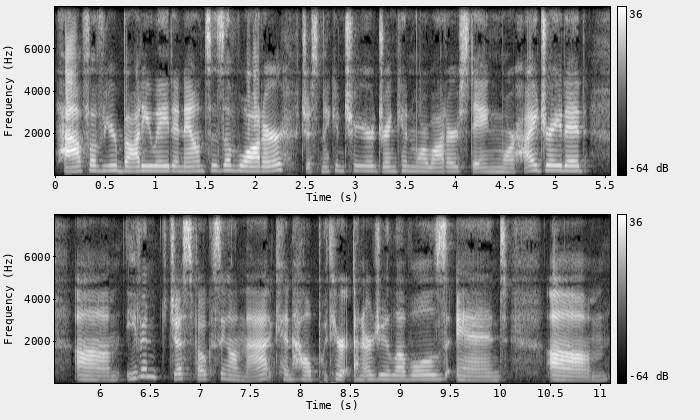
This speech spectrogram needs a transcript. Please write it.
half of your body weight in ounces of water, just making sure you're drinking more water, staying more hydrated. Um, even just focusing on that can help with your energy levels and um,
